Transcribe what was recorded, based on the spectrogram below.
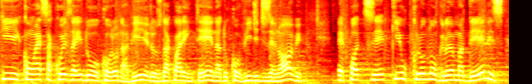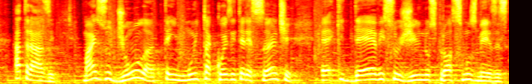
que com essa coisa aí do coronavírus, da quarentena, do Covid-19, é, pode ser que o cronograma deles atrase. Mas o Joomla tem muita coisa interessante é, que deve surgir nos próximos meses.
